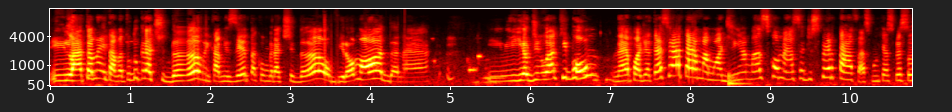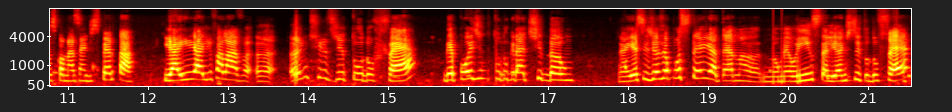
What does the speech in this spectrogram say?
e lá também tava tudo gratidão e camiseta com gratidão, virou moda, né? E, e, eu digo, ah, que bom, né? Pode até ser até uma modinha, mas começa a despertar, faz com que as pessoas comecem a despertar. E aí ali falava, uh, antes de tudo, fé, depois de tudo, gratidão. Né? E esses dias eu postei até no, no, meu Insta ali, antes de tudo, fé,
